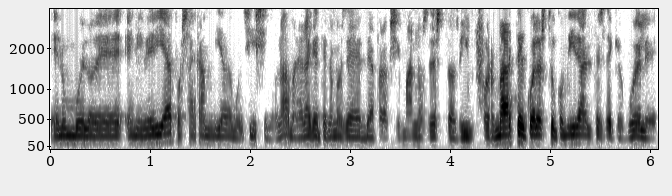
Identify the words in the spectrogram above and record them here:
en un vuelo de, en Iberia, pues ha cambiado muchísimo la manera que tenemos de, aproximarnos de esto, de informarte cuál es tu comida antes de que vuele,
